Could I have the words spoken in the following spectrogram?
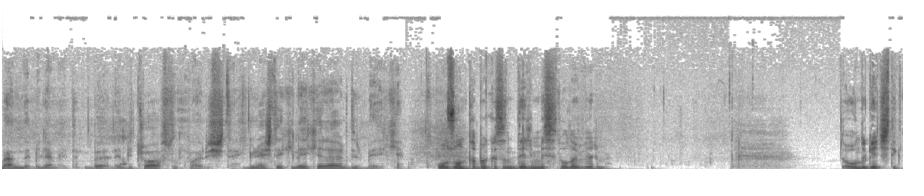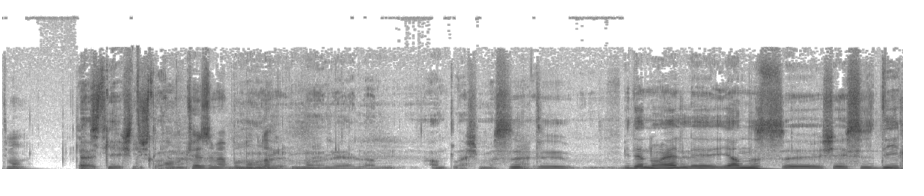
Ben de bilemedim. Böyle bir tuhaflık var işte. Güneşteki lekelerdir belki. Ozon tabakasının delinmesi de olabilir mi? Onu da geçtik değil mi onu? Evet geçtik. onu. Onun çözümü bulundu. Mon- Montreal An- Antlaşması. Ee, bir de Noel e, yalnız e, şeysiz değil,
